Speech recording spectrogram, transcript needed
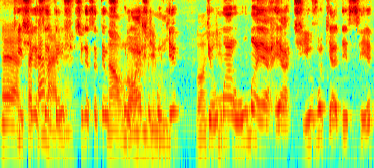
É, que chega a, ser até um, chega a ser até um Não, longe esculacho, de mim. porque, Longe porque uma, uma é a reativa, que é a DC,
